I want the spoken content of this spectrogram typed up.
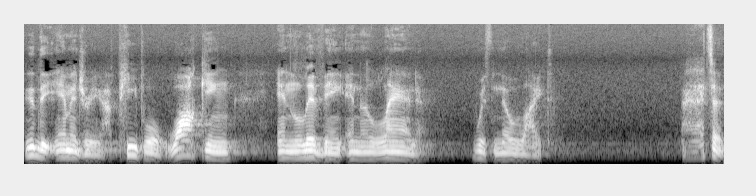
Look at the imagery of people walking and living in a land with no light. That's a,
